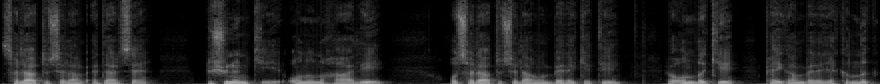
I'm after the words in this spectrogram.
salatü selam ederse düşünün ki onun hali o salatü selamın bereketi ve ondaki peygambere yakınlık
